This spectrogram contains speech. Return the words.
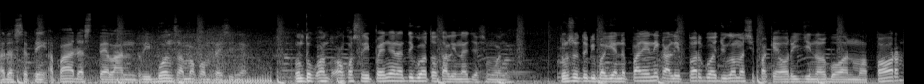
Ada setting apa ada setelan ribbon sama kompresinya. Untuk ong ongkos repaintnya nanti gua totalin aja semuanya. Terus untuk di bagian depan ini kaliper gua juga masih pakai original bawaan motor.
